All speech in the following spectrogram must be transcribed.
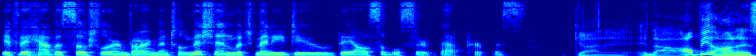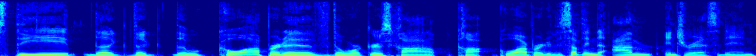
if they have a social or environmental mission, which many do, they also will serve that purpose. Got it. And I'll be honest, the the the, the cooperative, the workers co- co- cooperative is something that I'm interested in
